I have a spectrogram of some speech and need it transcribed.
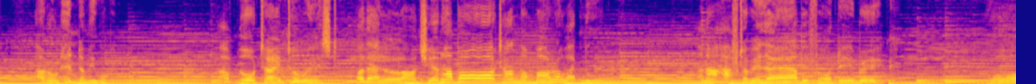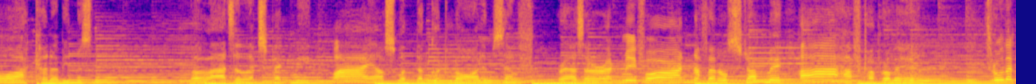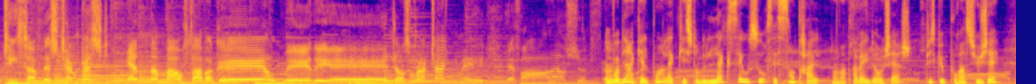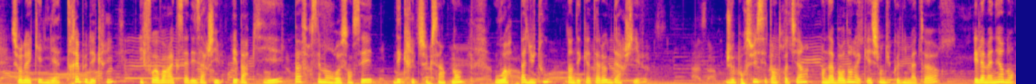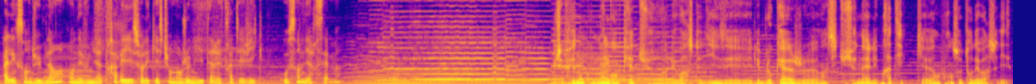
I don't hinder me, woman. I've no time to waste, for they're launching a boat on the morrow at noon. And I have to be there before daybreak. Oh, I cannot be missing. The lads will expect me. Why else would the good Lord Himself resurrect me? For nothing will stop me. I have to prevail On voit bien à quel point la question de l'accès aux sources est centrale dans un travail de recherche, puisque pour un sujet sur lequel il y a très peu d'écrits, il faut avoir accès à des archives éparpillées, pas forcément recensées, décrites succinctement, voire pas du tout dans des catalogues d'archives. Je poursuis cet entretien en abordant la question du collimateur, et la manière dont Alexandre Dublin en est venu à travailler sur les questions d'enjeux militaires et stratégiques au sein de l'IRSEM. J'ai fait donc une longue enquête sur les War Studies et les blocages institutionnels et pratiques qu'il y avait en France autour des War Studies.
